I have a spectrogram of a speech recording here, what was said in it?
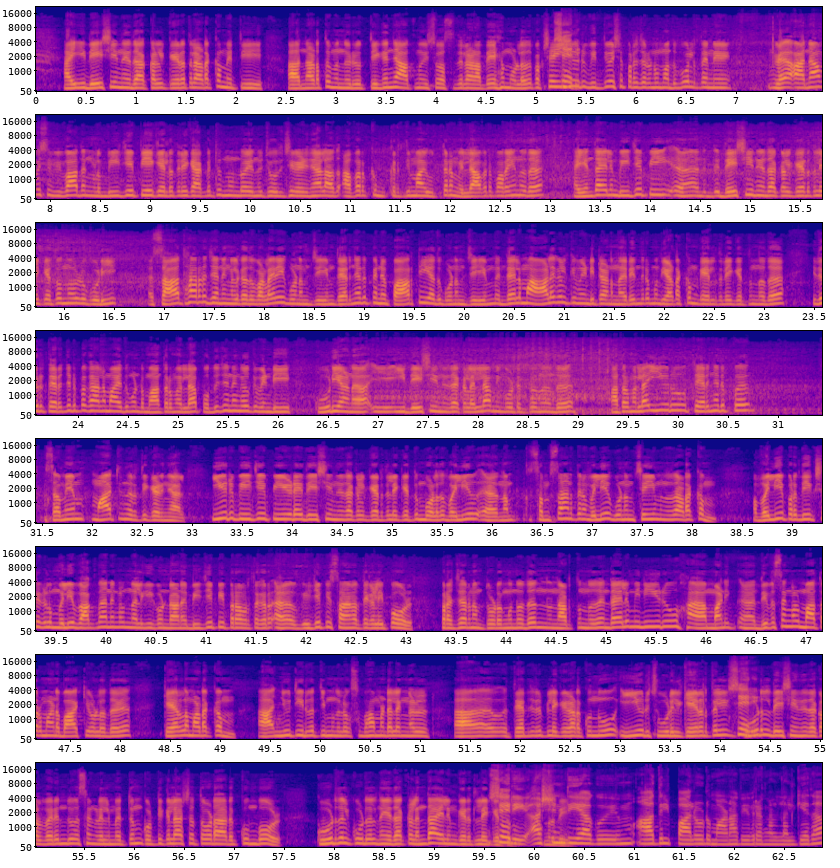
ഈ ദേശീയ നേതാക്കൾ കേരളത്തിൽ അടക്കം എത്തി നടത്തുമെന്നൊരു തികഞ്ഞ ആത്മവിശ്വാസത്തിലാണ് അദ്ദേഹം ഉള്ളത് പക്ഷേ ഈ ഒരു വിദ്വേഷ പ്രചരണവും അതുപോലെ തന്നെ അനാവശ്യ വിവാദങ്ങളും ബി ജെ പിയെ കേരളത്തിലേക്ക് അകറ്റുന്നുണ്ടോ എന്ന് ചോദിച്ചു കഴിഞ്ഞാൽ അത് അവർക്കും കൃത്യമായ ഉത്തരമില്ല. അവർ പറയുന്നത് എന്തായാലും ബി ജെ പി ദേശീയ നേതാക്കൾ കേരളത്തിലേക്ക് എത്തുന്നതോടുകൂടി സാധാരണ ജനങ്ങൾക്ക് അത് വളരെ ഗുണം ചെയ്യും. തെരഞ്ഞെടുപ്പിന് പാർട്ടി അത് ഗുണം ചെയ്യും. എന്തായാലും ആളുകൾക്ക് വേണ്ടിയിട്ടാണ് നരേന്ദ്രമോദി അടക്കം കേരളത്തിലേക്ക് എത്തുന്നത്. ഇതൊരു തെരഞ്ഞെടുപ്പ് കാലമായതുകൊണ്ട് മാത്രമല്ല പൊതുജനങ്ങൾക്ക് വേണ്ടി കൂടിയാണ് ഈ ഈ ദേശീയ നേതാക്കളെല്ലാം ഇങ്ങോട്ട് എത്തുന്നത്. മാത്രമല്ല ഈ ഒരു തെരഞ്ഞെടുപ്പ് സമയം മാറ്റി നിർത്തി കഴിഞ്ഞാൽ ഈ ഒരു ബി ജെ പിയുടെ ദേശീയ നേതാക്കൾ കേരളത്തിലേക്ക് എത്തുമ്പോൾ അത് വലിയ സംസ്ഥാനത്തിന് വലിയ ഗുണം ചെയ്യുമെന്നതടക്കം വലിയ പ്രതീക്ഷകളും വലിയ വാഗ്ദാനങ്ങളും നൽകിക്കൊണ്ടാണ് ബി ജെ പി പ്രവർത്തകർ ബി ജെ പി സ്ഥാനാർത്ഥികൾ ഇപ്പോൾ പ്രചരണം തുടങ്ങുന്നത് നടത്തുന്നത്. എന്തായാലും ഇനിയൊരു മണി ദിവസങ്ങൾ മാത്രമാണ് ബാക്കിയുള്ളത്. കേരളമടക്കം അഞ്ഞൂറ്റി ഇരുപത്തിമൂന്ന് ലോക്സഭാ മണ്ഡലങ്ങൾ തെരഞ്ഞെടുപ്പിലേക്ക് കടക്കുന്നു. ഈ ഒരു ചൂടിൽ കേരളത്തിൽ കൂടുതൽ ദേശീയ നേതാക്കൾ വരും ദിവസങ്ങളിലും എത്തും. കൊട്ടിക്കലാശത്തോടെ അടുക്കുമ്പോൾ കൂടുതൽ കൂടുതൽ നേതാക്കൾ എന്തായാലും കേരളത്തിലേക്ക്. ശരി. അശ്വിൻ. ദിയാഗോയും ആദിൽ പാലോടുമാണ് വിവരങ്ങൾ നൽകിയത്.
